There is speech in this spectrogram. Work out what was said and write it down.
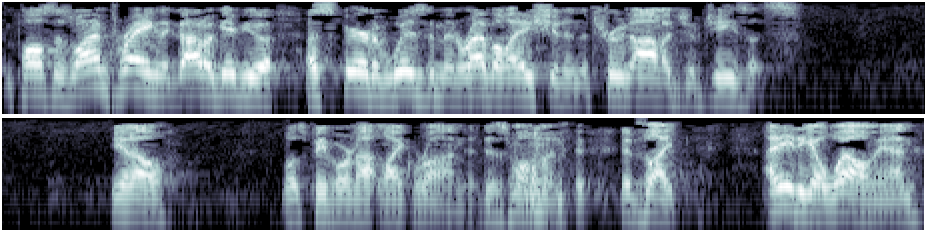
And Paul says, well, I'm praying that God will give you a, a spirit of wisdom and revelation and the true knowledge of Jesus. You know, most people are not like Ron at this moment. it's like, I need to get well, man.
